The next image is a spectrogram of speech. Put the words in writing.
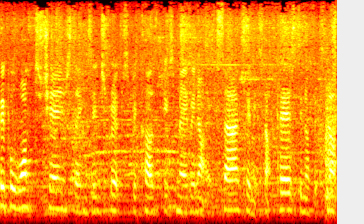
people want to change things in scripts because it's maybe not exciting, it's not paced enough, it's not.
